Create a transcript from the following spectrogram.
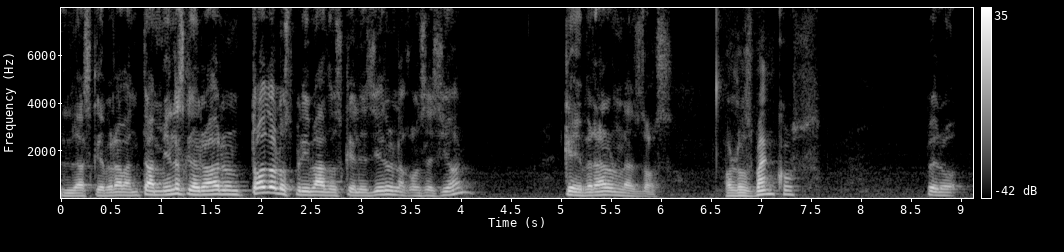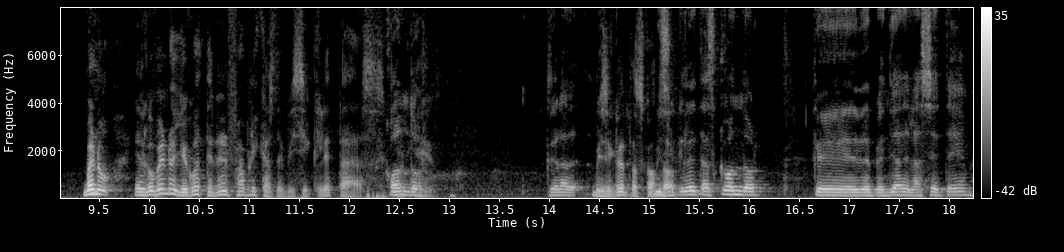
Las quebraban. También las quebraron todos los privados que les dieron la concesión, quebraron las dos. o los bancos. Pero Bueno, el gobierno llegó a tener fábricas de bicicletas. Cóndor, Jorge. que era Bicicletas Cóndor. bicicletas Cóndor, que dependía de la CTM.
